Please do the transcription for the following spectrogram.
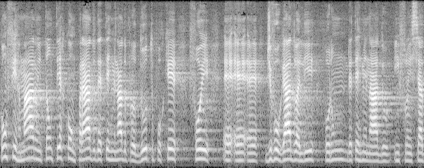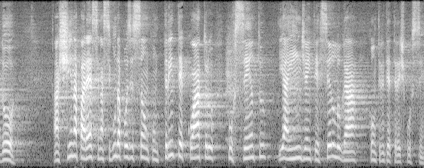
confirmaram então ter comprado determinado produto porque foi é, é, divulgado ali por um determinado influenciador. A China aparece na segunda posição com 34% e a Índia em terceiro lugar com 33%.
